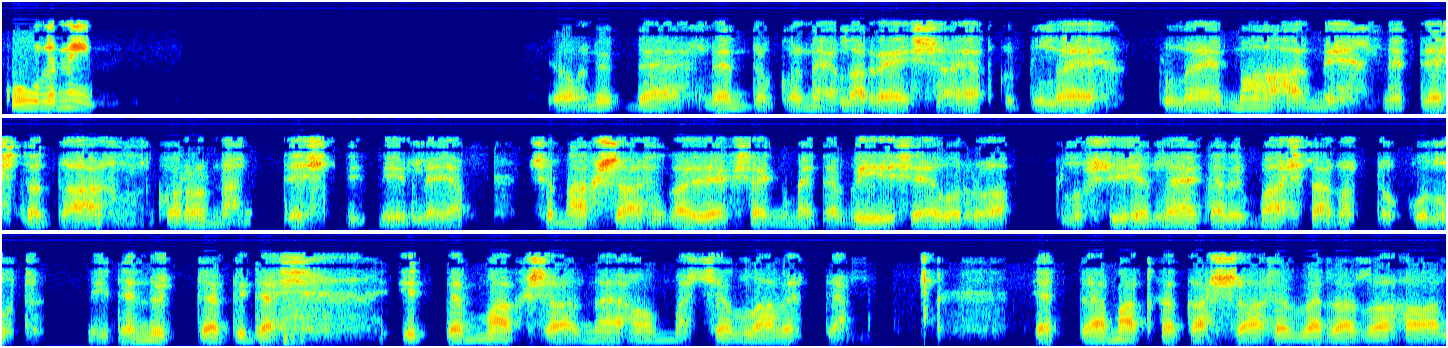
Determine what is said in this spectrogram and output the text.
Kuulemiin. Joo, nyt nämä lentokoneella reissaajat, kun tulee tulee maahan, niin ne testataan koronatestit niille ja se maksaa 195 euroa plus siihen lääkärin vastaanottokulut. Niitä nyt pitäisi itse maksaa nämä hommat sellainen, että jättää matkakassaa sen verran rahaa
